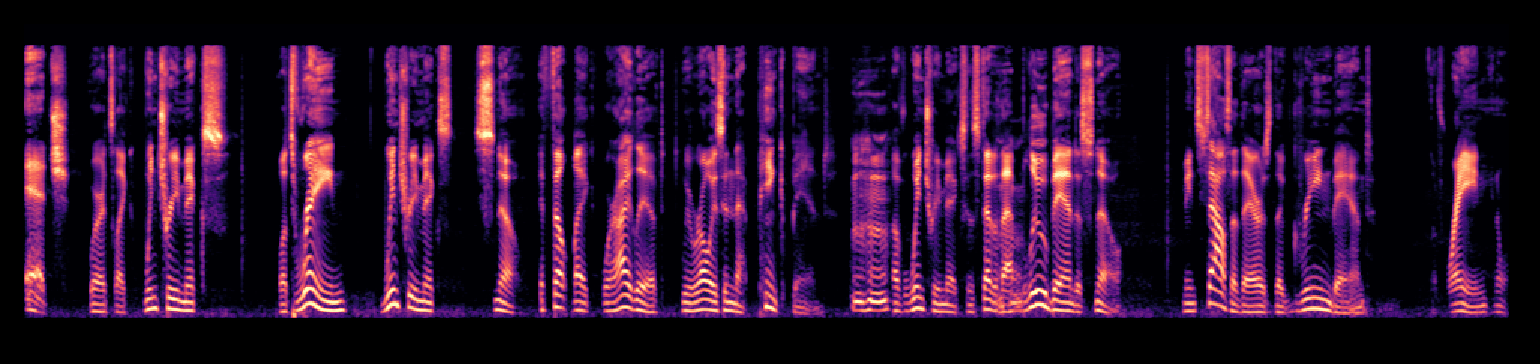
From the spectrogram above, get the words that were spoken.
edge where it's like wintry mix, well, it's rain, wintry mix, snow. It felt like where I lived, we were always in that pink band mm-hmm. of wintry mix instead of that mm-hmm. blue band of snow. I mean, south of there is the green band of rain. You know,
